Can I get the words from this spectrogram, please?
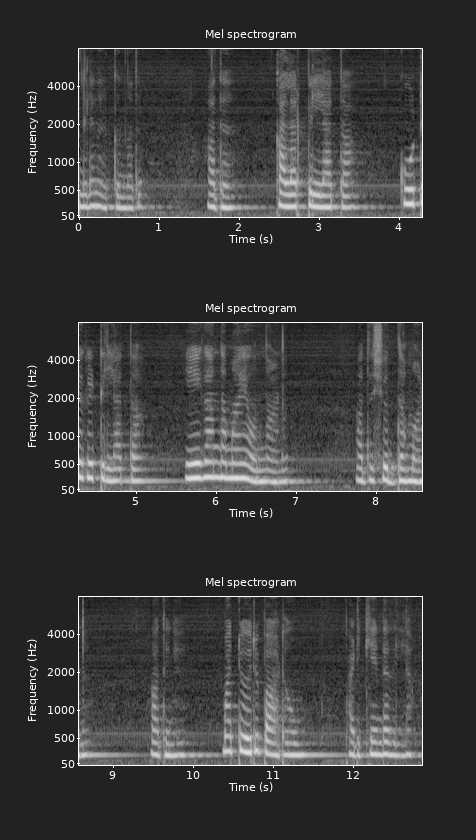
നിലനിൽക്കുന്നത്. അത് കലർപ്പില്ലാത്ത കൂട്ടുകെട്ടില്ലാത്ത ഏകാന്തമായ ഒന്നാണ്. അത് ശുദ്ധമാണ്. അതിന് മറ്റൊരു പാഠവും പഠിക്കേണ്ടതില്ല.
